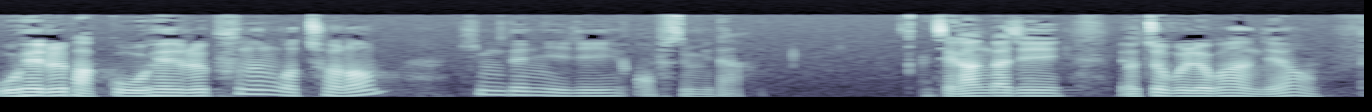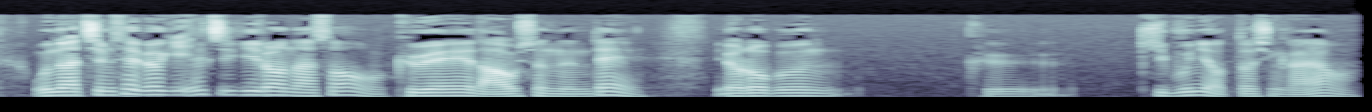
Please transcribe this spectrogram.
오해를 받고 오해를 푸는 것처럼 힘든 일이 없습니다. 제가 한 가지 여쭤보려고 하는데요. 오늘 아침 새벽에 일찍 일어나서 교회에 나오셨는데 여러분 그 기분이 어떠신가요?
